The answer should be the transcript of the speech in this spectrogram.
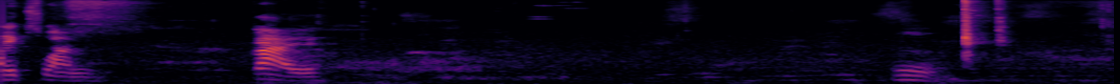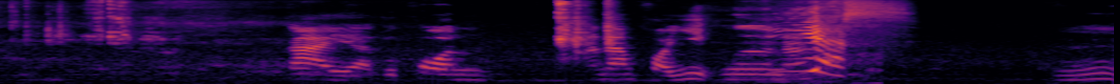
next one ไก่ อืมไก่อะ ทุกคนอันนำขอหยิบมือนะ yes อืม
